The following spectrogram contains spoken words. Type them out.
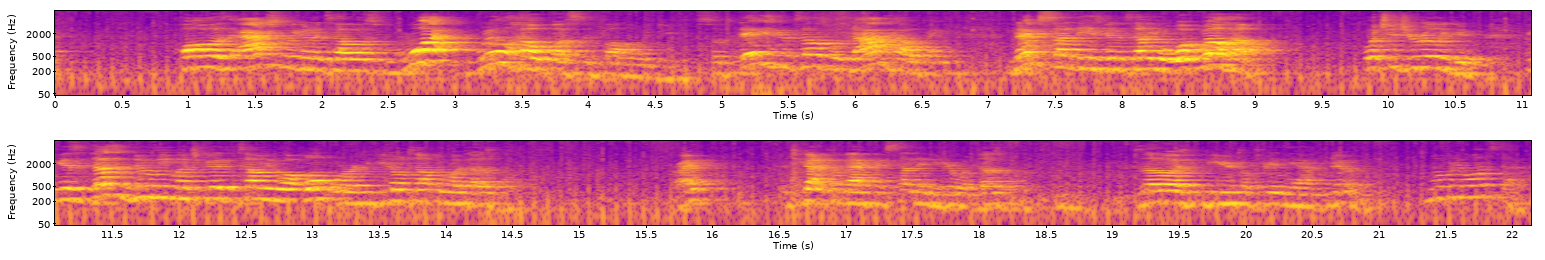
Paul is actually going to tell us what will help us in following Jesus. So today he's going to tell us what's not helping. Next Sunday he's going to tell you what will help. What should you really do? Because it doesn't do me much good to tell me what won't work if you don't tell me what does work. Right? But you got to come back next Sunday to hear what does work. Because otherwise we'd be here until 3 in the afternoon. Nobody wants that.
